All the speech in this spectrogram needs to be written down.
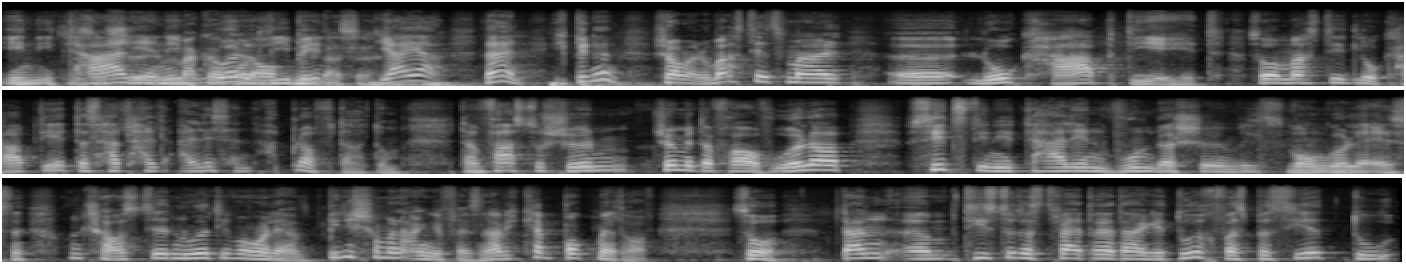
in Italien Italien im Urlaub bin. Lasse. Ja, ja, nein, ich bin dann, schau mal, du machst jetzt mal äh, Low Carb Diät. So, machst die Low Carb Diät, das hat halt alles ein Ablaufdatum. Dann fahrst du schön, schön mit der Frau auf Urlaub, sitzt in Italien wunderschön, willst Vongole essen und schaust dir nur die Vongole an. Bin ich schon mal angefressen, habe ich keinen Bock mehr drauf. So, dann ähm, ziehst du das zwei, drei Tage durch. Was passiert? Du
